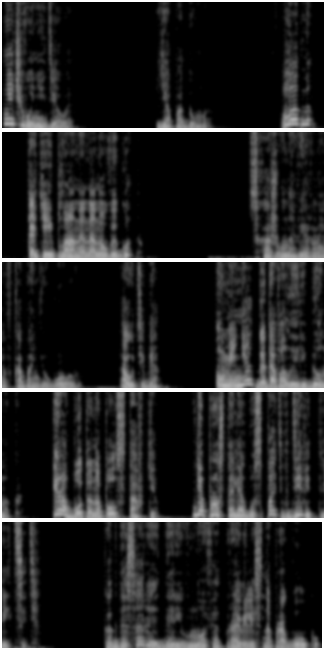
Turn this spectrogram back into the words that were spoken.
ничего не делая». Я подумаю. «Ладно, какие планы на Новый год?» Схожу, наверное, в кабанью голову. А у тебя? У меня годовалый ребенок и работа на полставки. Я просто лягу спать в 9.30. Когда Сара и Гэри вновь отправились на прогулку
